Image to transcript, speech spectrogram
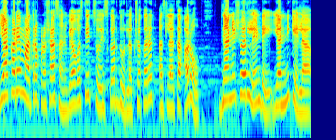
याकडे मात्र प्रशासन व्यवस्थित सोयीस्कर दुर्लक्ष करत असल्याचा आरोप ज्ञानेश्वर लेंडे यांनी केला.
